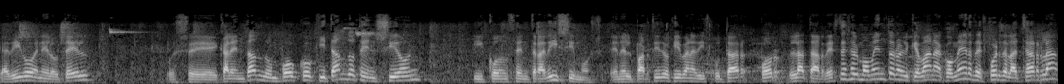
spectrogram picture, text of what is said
ya digo, en el hotel, pues eh, calentando un poco, quitando tensión y concentradísimos en el partido que iban a disputar por la tarde. Este es el momento en el que van a comer después de la charla.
